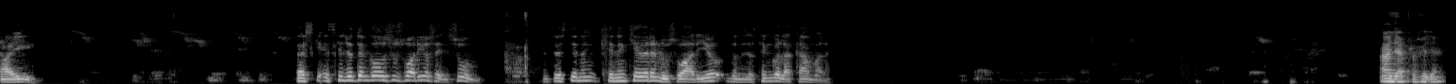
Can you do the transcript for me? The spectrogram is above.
Ahí. Es que, es que yo tengo dos usuarios en Zoom. Entonces tienen, tienen que ver el usuario donde yo tengo la cámara. Ah, ya, profe, ya.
